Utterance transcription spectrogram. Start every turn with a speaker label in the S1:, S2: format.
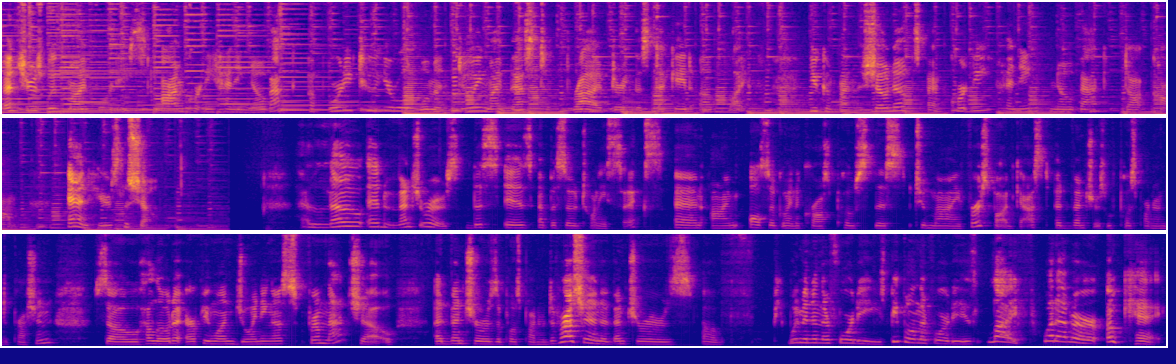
S1: Adventures with My 40s. I'm Courtney Henning Novak, a 42 year old woman doing my best to thrive during this decade of life. You can find the show notes at CourtneyHenningNovak.com. And here's the show. Hello, adventurers. This is episode 26, and I'm also going to cross post this to my first podcast, Adventures with Postpartum Depression. So, hello to everyone joining us from that show adventurers of postpartum depression, adventurers of women in their 40s, people in their 40s, life, whatever. Okay.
